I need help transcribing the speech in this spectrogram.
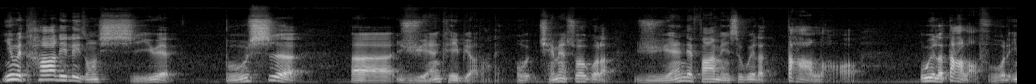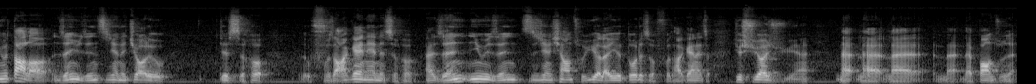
因为他的那种喜悦，不是呃语言可以表达的。我前面说过了，语言的发明是为了大脑，为了大脑服务的，因为大脑人与人之间的交流的时候。复杂概念的时候，哎，人因为人之间相处越来越多的时候，复杂概念的时候就需要语言来来来来来帮助人。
